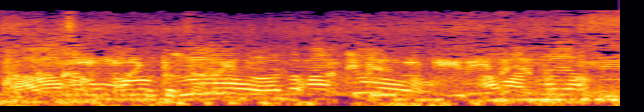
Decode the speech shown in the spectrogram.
kalau dulu untuk nanti maju, belok kiri saja yang di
